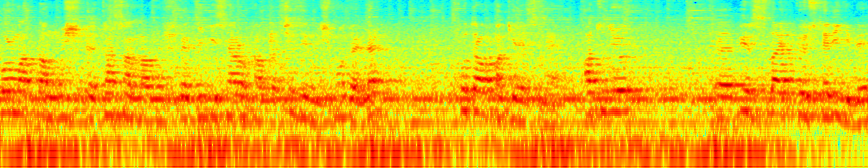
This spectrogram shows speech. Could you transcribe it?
Formatlanmış, e, tasarlanmış ve bilgisayar ortamında çizilmiş modeller fotoğraf makinesine atılıyor. E, bir slide gösteri gibi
